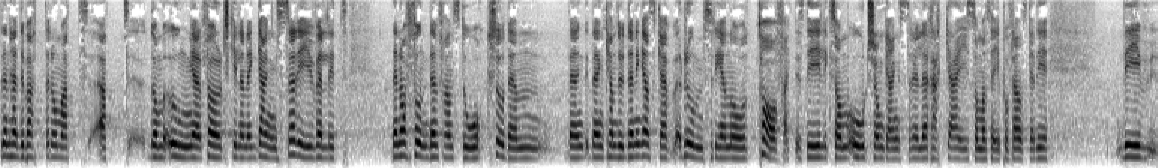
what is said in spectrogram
den här debatten om att, att de unga förortskillarna är gangstrar är ju väldigt den, har fun- den fanns då också. Den, den, den, kan du, den är ganska rumsren att ta faktiskt. Det är liksom ord som gangster eller rackaj som man säger på franska. Det, det är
